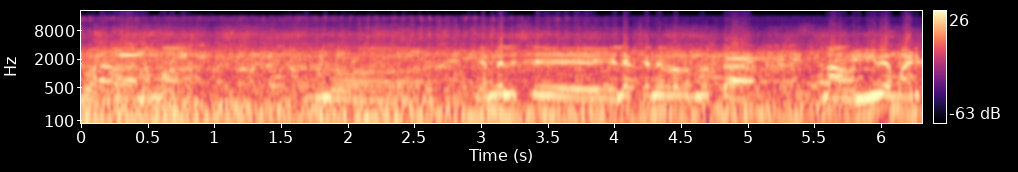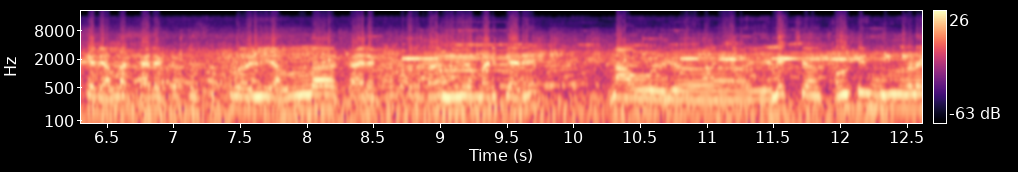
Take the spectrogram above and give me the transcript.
ಇವತ್ತು ನಮ್ಮ ಎಂ ಎಲ್ ಸಿ ಎಲೆಕ್ಷನ್ ಇರೋದ್ರಿಂದ ನಾವು ನೀವೇ ಮಾಡಿಕ್ಯಾರಿ ಎಲ್ಲ ಕಾರ್ಯಕರ್ತರು, ಸುತ್ತಲೂ ಹಳ್ಳಿ ಎಲ್ಲ ಕಾರ್ಯಕರ್ತರ ನೀವೇ ಮಾಡಿಕ್ಯಾರಿ. ನಾವು ಎಲೆಕ್ಷನ್ ಕೌಂಟಿಂಗ್ ಮುಗಿದ್ಗಳೇ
